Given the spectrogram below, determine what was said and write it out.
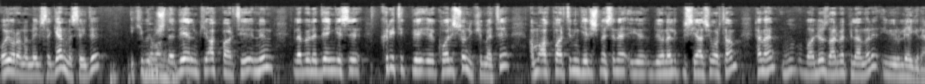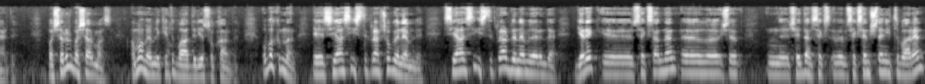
oy oranı meclise gelmeseydi 2003'te diyelim ki AK Parti'nin ile böyle dengesi kritik bir e, koalisyon hükümeti ama AK Parti'nin gelişmesine e, yönelik bir siyasi ortam hemen bu balyoz darbe planları yürürlüğe girerdi. Başarır başarmaz. Ama memleketi badiriye sokardı. O bakımdan e, siyasi istikrar çok önemli. Siyasi istikrar dönemlerinde gerek e, 80'den e, işte e, şeyden 83'ten itibaren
